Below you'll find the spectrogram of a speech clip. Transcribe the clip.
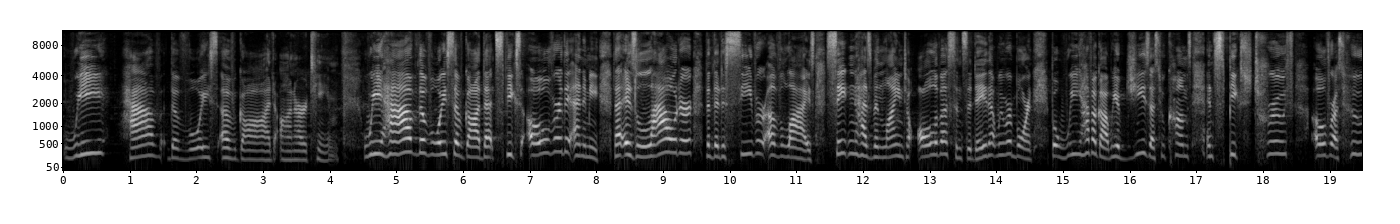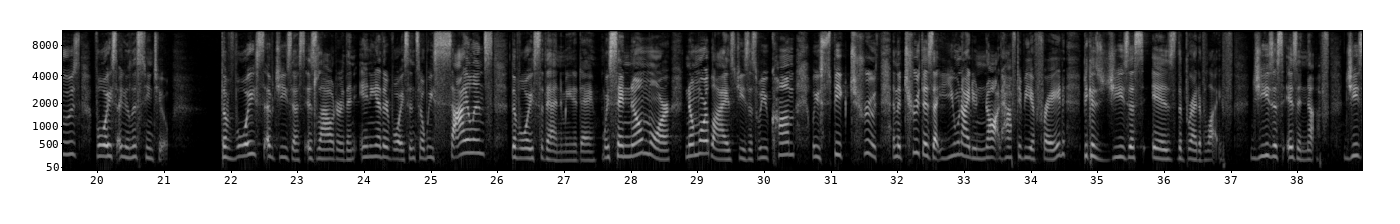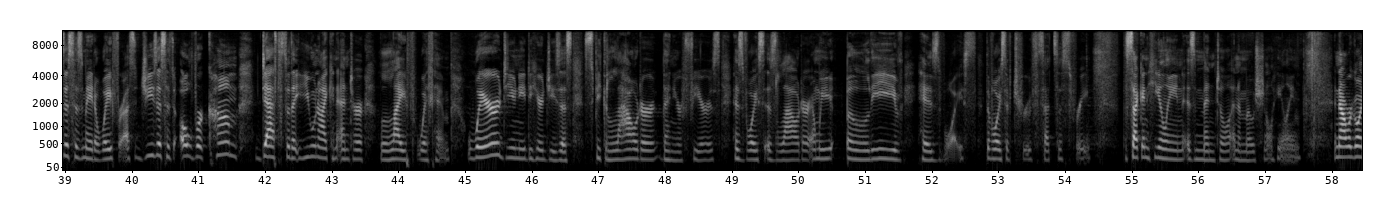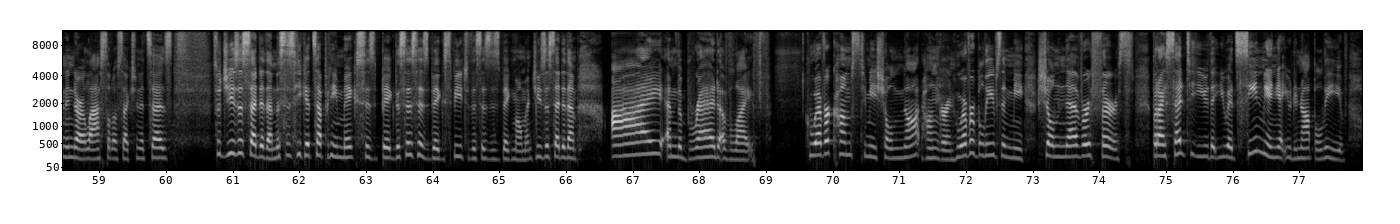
we have the voice of God on our team. We have the voice of God that speaks over the enemy, that is louder than the deceiver of lies. Satan has been lying to all of us since the day that we were born, but we have a God. We have Jesus who comes and speaks truth over us. Whose voice are you listening to? The voice of Jesus is louder than any other voice. And so we silence the voice of the enemy today. We say, No more, no more lies, Jesus. Will you come? Will you speak truth? And the truth is that you and I do not have to be afraid because Jesus is the bread of life. Jesus is enough. Jesus has made a way for us. Jesus has overcome death so that you and I can enter life with him. Where do you need to hear Jesus? Speak louder than your fears. His voice is louder. And we believe his voice. The voice of truth sets us free. The second healing is mental and emotional healing. And now we're going into our last little section. It says, so Jesus said to them, this is, he gets up and he makes his big, this is his big speech, this is his big moment. Jesus said to them, I am the bread of life. Whoever comes to me shall not hunger, and whoever believes in me shall never thirst. But I said to you that you had seen me, and yet you do not believe.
